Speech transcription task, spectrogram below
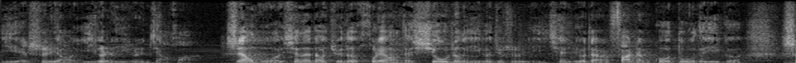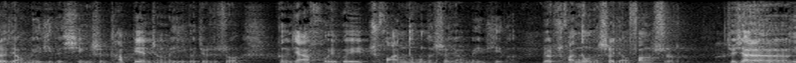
也是要一个人一个人讲话。实际上，我现在倒觉得互联网在修正一个，就是以前有点发展过度的一个社交媒体的形式，它变成了一个就是说更加回归传统的社交媒体了，就传统的社交方式了。就像你，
